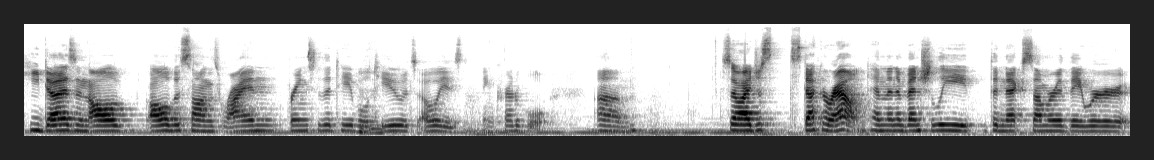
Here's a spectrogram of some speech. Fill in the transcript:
he does and all all of the songs Ryan brings to the table Mm-hmm. too. It's always incredible. Um, so I just stuck around, and then eventually the next summer they were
